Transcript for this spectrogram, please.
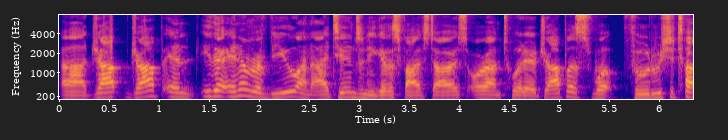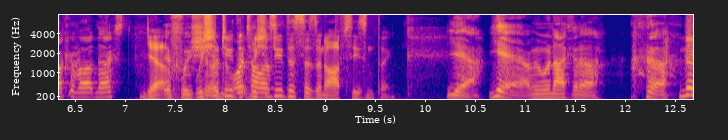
Uh, drop drop in either in a review on iTunes when you give us five stars or on Twitter. Drop us what food we should talk about next. Yeah, if we should. do or th- we should us- do this as an off-season thing. Yeah, yeah. I mean, we're not gonna. No, no,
